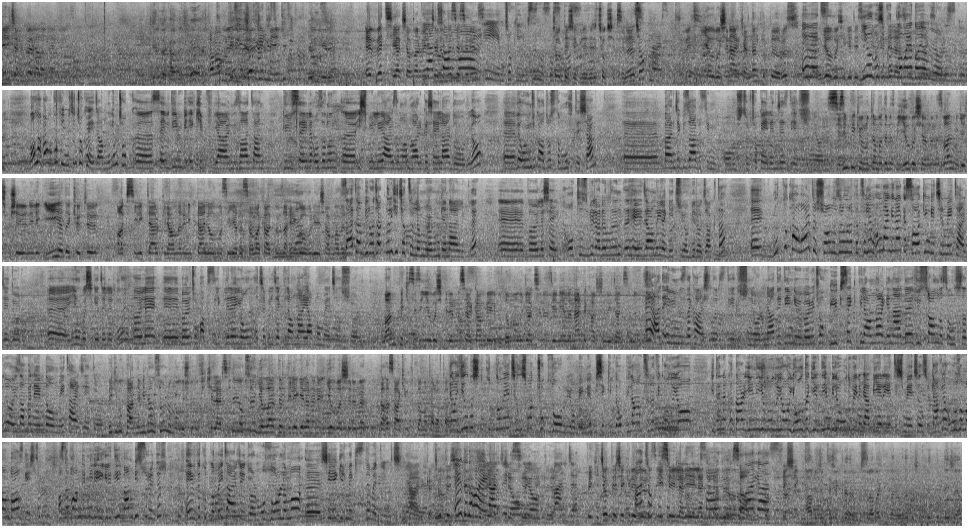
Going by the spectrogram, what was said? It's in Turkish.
Meriç Hanım böyle alabilir miyiz? Girme kardeşim. Tamam mı? Çok girmeyin. Gelin geri. Evet, iyi akşamlar İyi Meriç Hanım. akşamlar. Nasılsınız? İyiyim, çok iyiyim. Siz nasılsınız? Çok teşekkür ederiz. Çok şıksınız. Çok mersi. Evet, yılbaşını erkenden kutluyoruz. Evet. Yılbaşı gecesi. Yılbaşı neler kutlamaya söyleyeceksiniz? doyamıyoruz gibi. Valla ben bu film için çok heyecanlıyım. Çok e, sevdiğim bir ekip yani zaten Gülse ile Ozan'ın e, işbirliği her zaman harika şeyler doğuruyor. E, ve oyuncu kadrosu da muhteşem. E, bence güzel bir film olmuştur. Çok eğleneceğiz diye düşünüyorum. Sizin peki unutamadığınız bir yılbaşı anınız var mı? Geçmişe yönelik iyi ya da kötü aksilikler, planların iptal olması ya da sabah kalktığınızda hangover yaşanmaları. Zaten 1 Ocakları hiç hatırlamıyorum genellikle. Ee, böyle şey 31 Aralık'ın heyecanıyla geçiyor 1 Ocak'ta. Ee, mutlaka vardır. Şu an özel olarak hatırlayamam ama ben genellikle sakin geçirmeyi tercih ediyorum ee, yılbaşı gecelerini. Öyle e, böyle çok aksiliklere yol açabilecek planlar yapmamaya çalışıyorum. Var mı peki sizin yılbaşı planınız Serkan Bey'le? Burada mı olacaksınız? Yeni yılı nerede karşılayacaksınız? Herhalde evimizde karşılarız diye düşünüyorum ya. Dediğim gibi böyle çok yüksek planlar genelde hüsranla sonuçlanıyor. O yüzden ben evde olmayı tercih ediyorum. Peki bu pandemiden sonra mı oluştu bu fikirler sizde yoksa yıllardır dile gelen hani yılbaşlarını daha sakin kutlama taraftarı? Ya yılbaşını kutlamaya çalışmak çok zorluyor beni bir şekilde. O plan trafik oluyor. Gidene kadar yeni yıl oluyor. Yolda girdiğim bile oldu benim ya bir yere yetişmeye çalışırken falan. O zaman vazgeçtim. Aslında pandemiyle ilgili değil. Ben bir süredir evde kutlamayı tercih ediyorum. O zorlama e, şeye girmek istemediğim için yani. Harika. Çok teşekkür Evde daha eğlenceli oluyor Kesinlikle. bence. Peki çok teşekkür Ben ediyoruz. çok iyi teşekkür seyirler, iyi eğlenceler Sağ olun. diliyoruz. Kolay gelsin. Teşekkür Abicim teşekkür ederim. Kusura bakma ben orada teşekkür ettim diye şey yaptım.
